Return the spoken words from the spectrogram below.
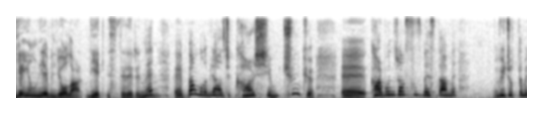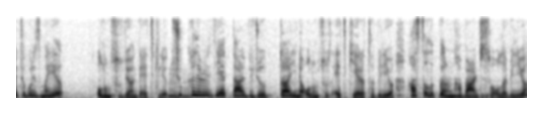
yayınlayabiliyorlar diyet listelerini. Hı hı. E, ben buna birazcık karşıyım. Çünkü e, karbonhidratsız beslenme vücutta metabolizmayı olumsuz yönde etkiliyor. Hı Düşük kalorili diyetler vücutta yine olumsuz etki yaratabiliyor. Hastalıkların habercisi olabiliyor.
